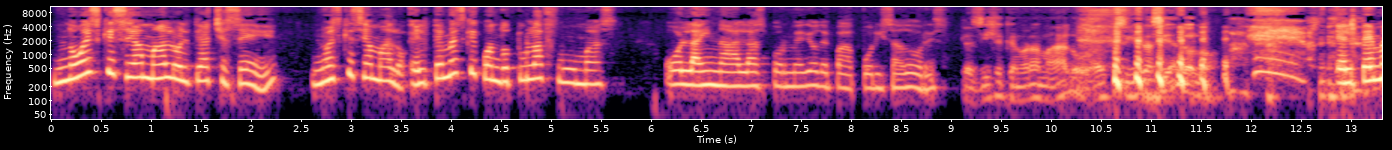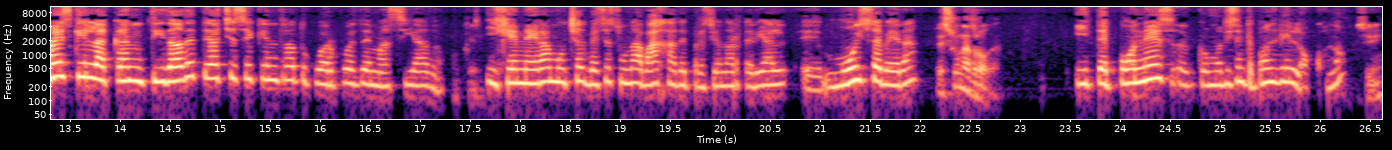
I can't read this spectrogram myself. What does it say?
No es que sea malo el THC, ¿eh? no es que sea malo. El tema es que cuando tú la fumas, o la inhalas por medio de vaporizadores. Les dije que no era malo, hay que seguir haciéndolo. El tema es que la cantidad de THC que entra a tu cuerpo es demasiado y genera muchas veces una baja de presión arterial eh, muy severa. Es una droga. y te pones, como dicen, te pones bien loco, ¿no? Sí.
